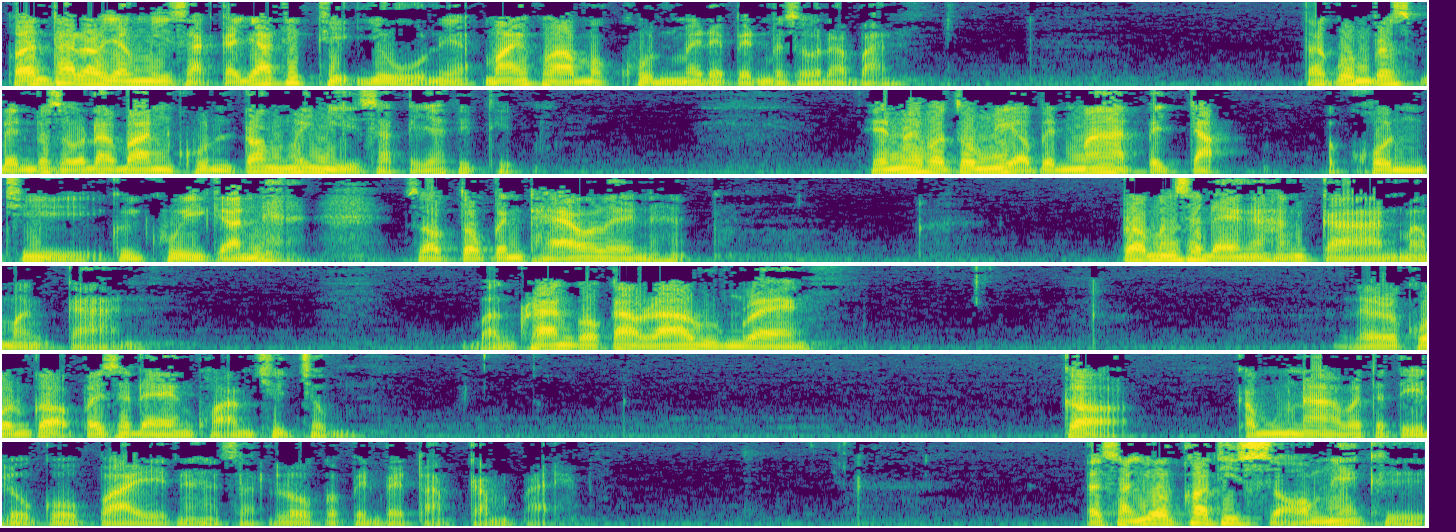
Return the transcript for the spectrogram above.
เพราะฉะนั้นถ้าเรายังมีสักกายทิฏฐิอยู่เนี่ย หมายความว่าคุณไม่ได้เป็นพระโสดาบันถ้าคุณเป็นพระโสดาบันคุณต้องไม่มีสักกายทิฏฐิเห็นไหมพอตรงนี้เอาเป็นมาตรไปจับ คนที่คุยคุยกัน สอบตกเป็นแถวเลยนะฮะเพราะมันแสดงอาหังการมามังการ บางครั้งก็ก้าวร้าวรุนแรง แล้วคนก็ไปแสดงความชื่นชม ก็กำมุนาวัตติโลโกไปนะฮะสัตว์โลกก็เป็นไปตามกรรมไปแต่สังโยชน์ข้อที่สองเนี่ยคือ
